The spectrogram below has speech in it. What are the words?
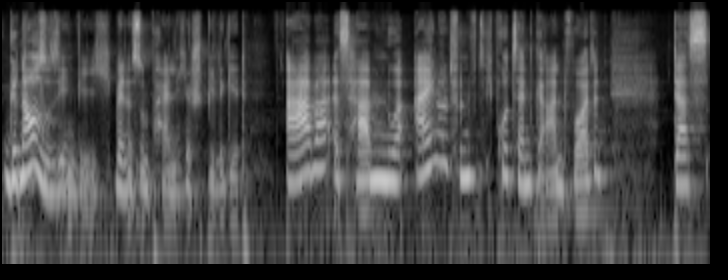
genauso sehen wie ich, wenn es um peinliche Spiele geht. Aber es haben nur 51 Prozent geantwortet, dass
